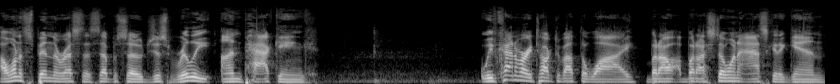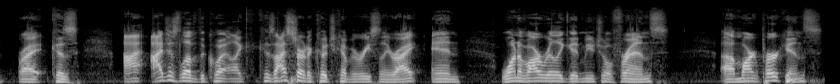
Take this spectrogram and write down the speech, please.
I want to spend the rest of this episode just really unpacking we've kind of already talked about the why, but I but I still want to ask it again, right? Because I I just love the question, like because I started a coaching company recently, right? And one of our really good mutual friends, uh, Mark Perkins,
